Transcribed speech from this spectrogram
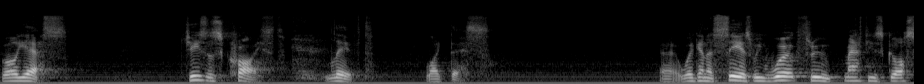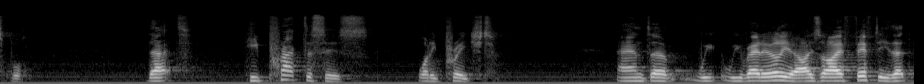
Well, yes. Jesus Christ lived like this. Uh, we're going to see as we work through Matthew's gospel that he practices what he preached. And uh, we, we read earlier, Isaiah 50, that,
